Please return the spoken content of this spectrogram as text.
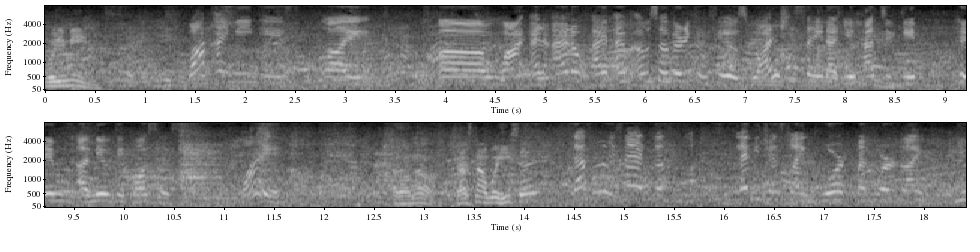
what do you mean? What I mean is like, uh, why I, I don't I I'm also very confused. Why did she say that you had to give him a new deposit? Why? I don't know. That's not what he said? That's what he said. Just let me just like word by word. Like you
